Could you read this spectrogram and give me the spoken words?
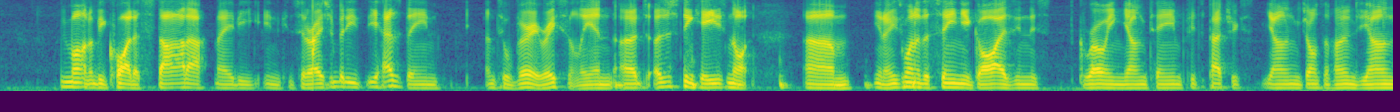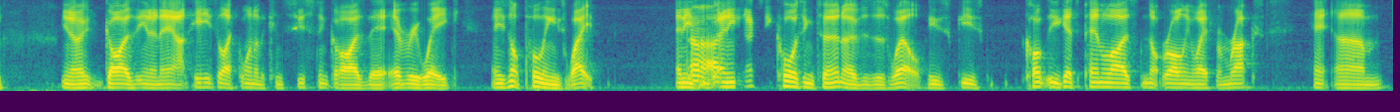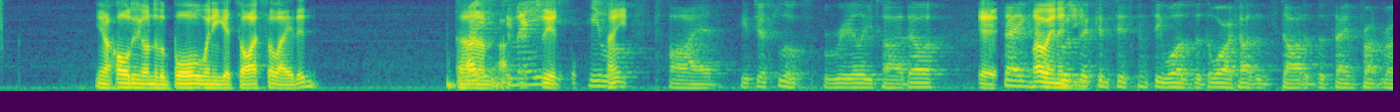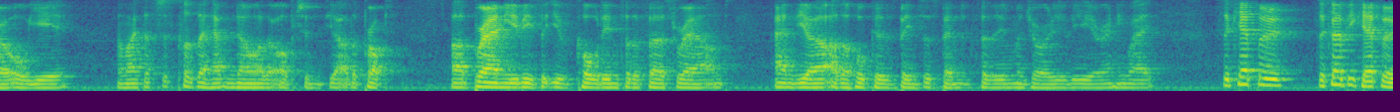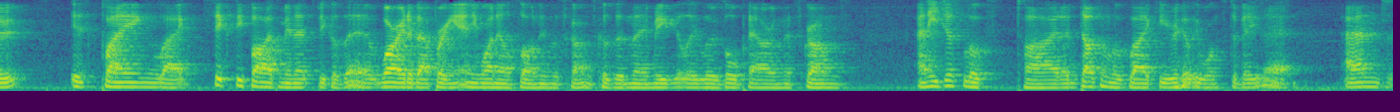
He might not be quite a starter, maybe in consideration, but he he has been until very recently. And I, I just think he's not, um, you know, he's one of the senior guys in this growing young team. Fitzpatrick's young, Johnson Holmes young, you know, guys in and out. He's like one of the consistent guys there every week, and he's not pulling his weight and he's No, I- and he's actually causing turnovers as well. He's he's he gets penalised not rolling away from rucks, um, you know, holding onto the ball when he gets isolated. Um, to me, a he pain. looks tired. He just looks really tired. They were Yeah, saying low how energy. good the consistency was that the Waratahs had started the same front row all year. I'm like, that's just because they have no other options. Your other props are brand newbies that you've called in for the first round, and your other hooker's been suspended for the majority of the year anyway. So Kepu, Sekope Kepu is playing like 65 minutes because they're worried about bringing anyone else on in the scrums because then they immediately lose all power in their scrums. And he just looks tired. It doesn't look like he really wants to be there. And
